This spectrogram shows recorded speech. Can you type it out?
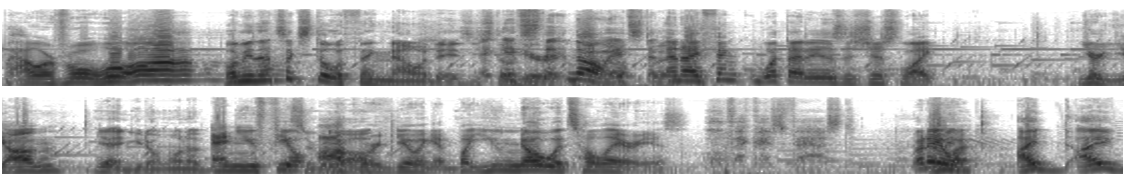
powerful Well, I mean, that's like still a thing nowadays. You still it's hear the- it. no stuff, it's the- and I think what that is is just like you're young yeah, and you don't want to. and you feel awkward doing it, but you know it's hilarious. Oh, that guy's fast. But I anyway, mean, I, I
